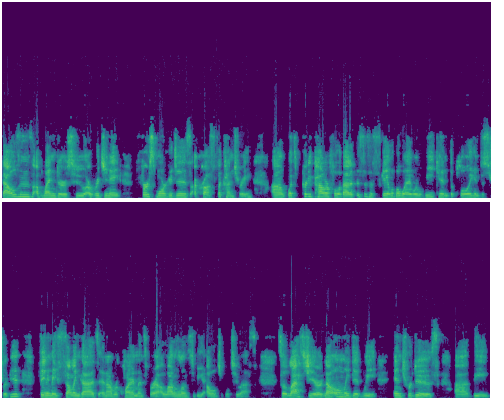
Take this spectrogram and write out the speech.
thousands of lenders who originate first mortgages across the country. Uh, what's pretty powerful about it, this is a scalable way where we can deploy and distribute Fannie Mae selling guides and our requirements for allowing loans to be eligible to us. So last year, not only did we introduce uh, the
